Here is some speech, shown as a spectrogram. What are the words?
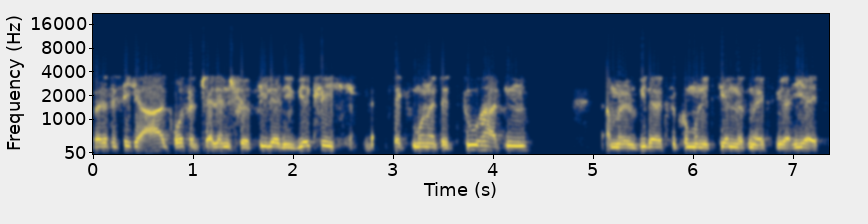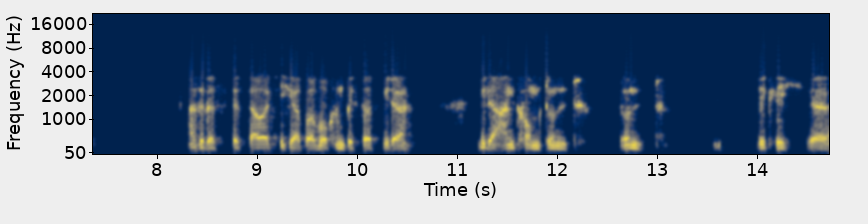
Weil das ist sicher auch ein großer Challenge für viele, die wirklich sechs Monate zu hatten, einmal wieder zu kommunizieren, dass man jetzt wieder hier ist. Also das, das dauert sicher ein paar Wochen, bis das wieder, wieder ankommt und, und wirklich äh,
